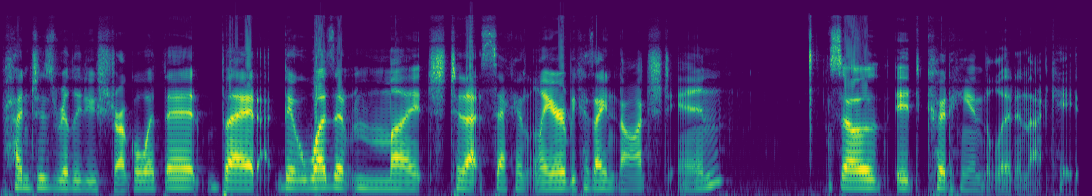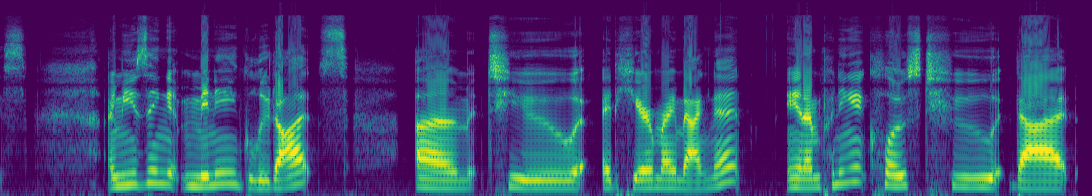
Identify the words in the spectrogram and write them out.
punches really do struggle with it, but there wasn't much to that second layer because I notched in. So it could handle it in that case. I'm using mini glue dots um, to adhere my magnet and I'm putting it close to that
